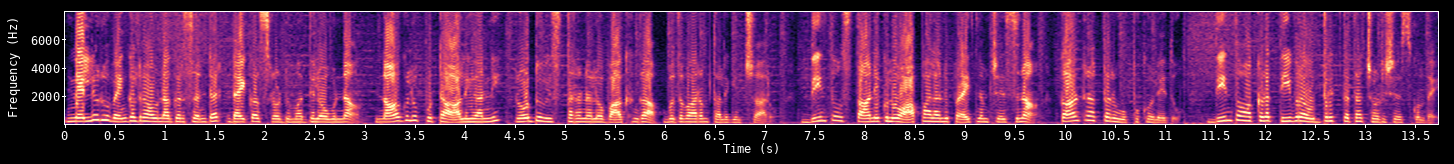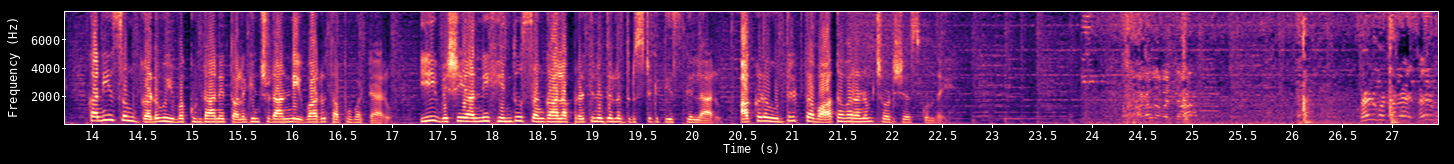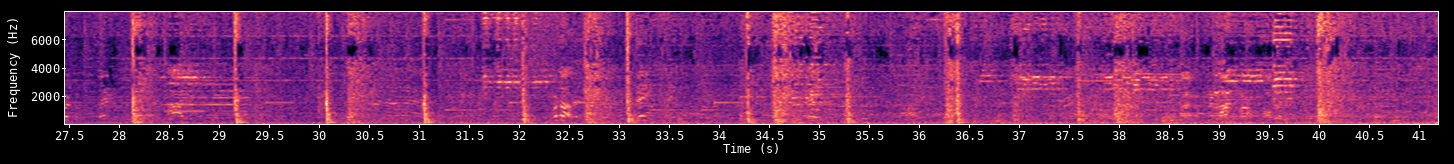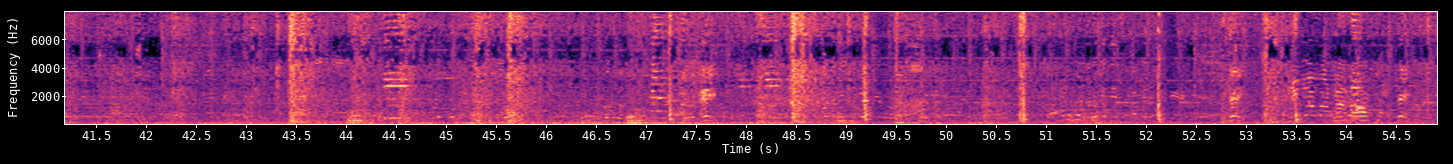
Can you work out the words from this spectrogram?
Nellore Vengalarao Nagar centre డైకాస్ road మధ్యలో ఉన్న నాగులు పుట్ట ఆలయాన్ని రోడ్డు విస్తరణలో భాగంగా బుధవారం తొలగించారు. దీంతో స్థానికులు ఆపాలని ప్రయత్నం చేసినా కాంట్రాక్టర్ ఒప్పుకోలేదు. దీంతో అక్కడ తీవ్ర ఉద్రిక్తత చోటు చేసుకుంది. కనీసం గడువు ఇవ్వకుండానే తొలగించడాన్ని వారు తప్పుపట్టారు ఈ విషయాన్ని హిందూ సంఘాల ప్రతినిధుల దృష్టికి తీసుకెళ్ళారు. అక్కడ ఉద్రిక్త వాతావరణం చోటు చేసుకుంది. సైడ్ కొట్టరే సైడ్ కొట్టు. Hey!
